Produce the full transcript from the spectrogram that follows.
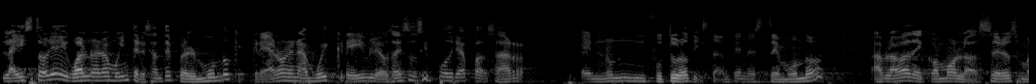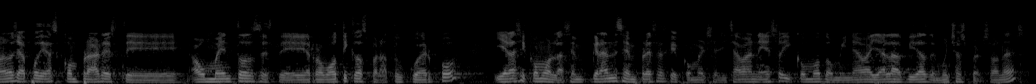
la historia igual no era muy interesante, pero el mundo que crearon era muy creíble. O sea, eso sí podría pasar en un futuro distante en este mundo. Hablaba de cómo los seres humanos ya podías comprar este aumentos este robóticos para tu cuerpo y era así como las em- grandes empresas que comercializaban eso y cómo dominaba ya las vidas de muchas personas.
